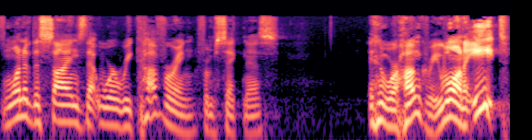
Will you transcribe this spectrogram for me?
one of the signs that we're recovering from sickness, and we're hungry, we want to eat.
